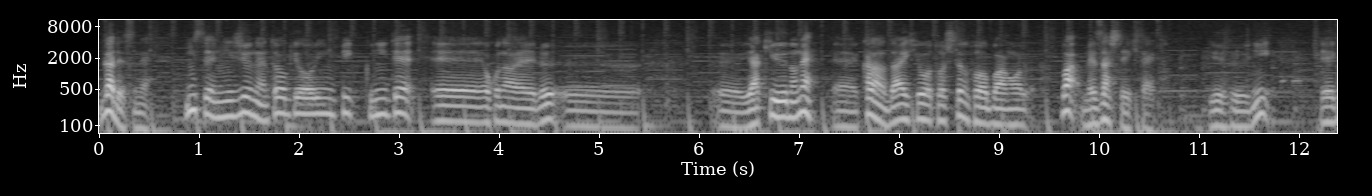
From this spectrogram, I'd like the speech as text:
がですね、2020年東京オリンピックにて、えー、行われる、野球のね、えー、カナダ代表としての登板をは目指していきたいというふうに、え、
